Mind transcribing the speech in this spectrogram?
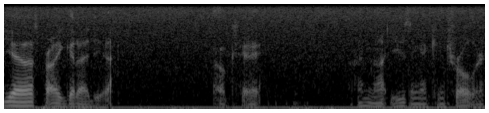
Yeah, that's probably a good idea. Okay. I'm not using a controller.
